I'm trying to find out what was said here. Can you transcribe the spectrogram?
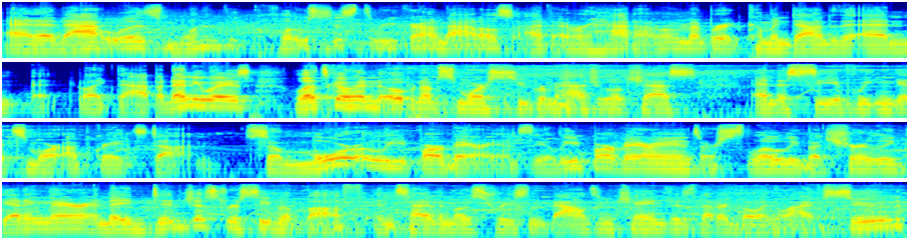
And that was one of the closest three crown battles I've ever had. I don't remember it coming down to the end eh, like that. But anyways, let's go ahead and open up some more super magical chests and to see if we can get some more upgrades done. So more elite barbarians. The elite barbarians are slowly but surely getting there. And they did just receive a buff inside the most recent balancing changes that are going live soon.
